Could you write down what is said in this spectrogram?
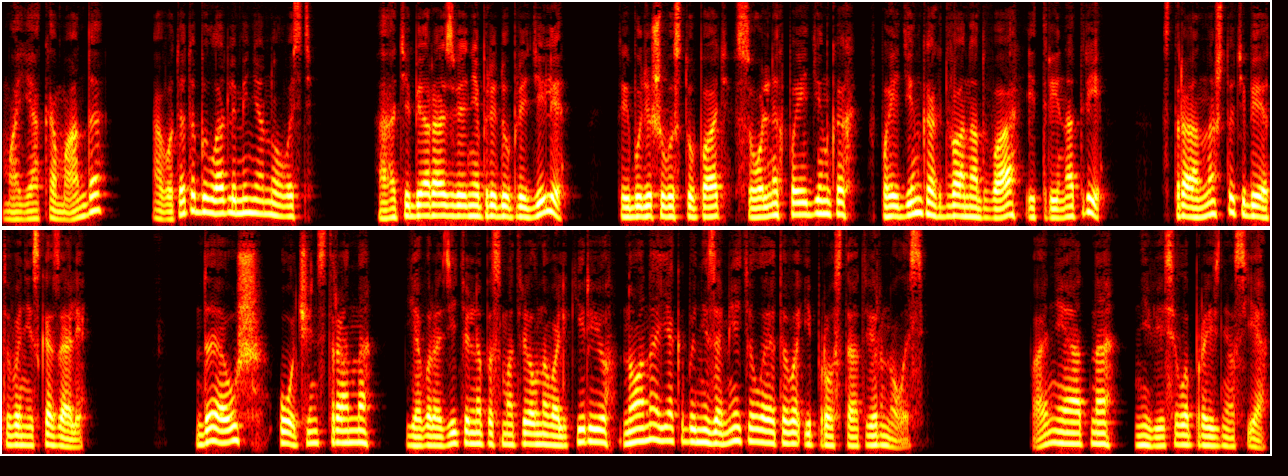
Моя команда? А вот это была для меня новость. А тебя разве не предупредили? Ты будешь выступать в сольных поединках, в поединках 2 на 2 и 3 на 3. Странно, что тебе этого не сказали. Да уж, очень странно. Я выразительно посмотрел на Валькирию, но она якобы не заметила этого и просто отвернулась. «Понятно», – невесело произнес я.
